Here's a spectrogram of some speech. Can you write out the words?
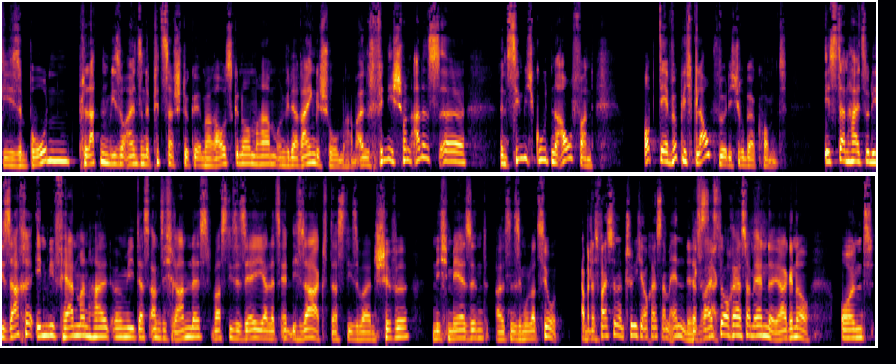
diese Bodenplatten wie so einzelne Pizzastücke immer rausgenommen haben und wieder reingeschoben haben. Also finde ich schon alles äh, einen ziemlich guten Aufwand. Ob der wirklich glaubwürdig rüberkommt, ist dann halt so die Sache, inwiefern man halt irgendwie das an sich ranlässt, was diese Serie ja letztendlich sagt, dass diese beiden Schiffe nicht mehr sind als eine Simulation. Aber das weißt du natürlich auch erst am Ende. Das weißt du auch erst am Ende, ja, genau. Und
